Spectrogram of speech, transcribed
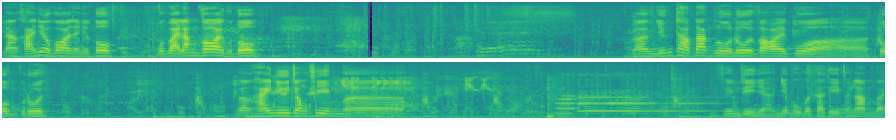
Đang khá nhiều voi dành cho tôm. Một bài 5 voi của tôm. Vâng, những thao tác lùa đôi voi của Tom Cruise. Vâng, hay như trong phim uh, Phim gì nhỉ? Nhiệm vụ bất khả thi phần 5 vậy.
